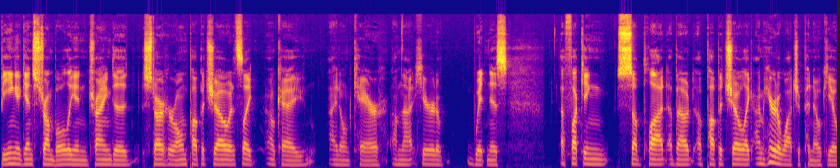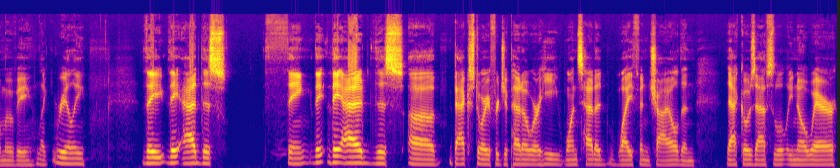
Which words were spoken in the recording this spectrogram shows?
being against Stromboli and trying to start her own puppet show. And it's like, okay, I don't care. I'm not here to witness a fucking subplot about a puppet show. Like, I'm here to watch a Pinocchio movie. Like, really? They they add this thing. They they add this uh, backstory for Geppetto where he once had a wife and child, and that goes absolutely nowhere.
